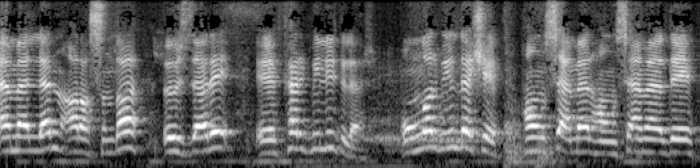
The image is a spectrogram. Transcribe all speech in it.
əməllərin arasında özləri e, fərq bilirdilər. Onlar bilirlər ki, hansı əməl hansı əməldir,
